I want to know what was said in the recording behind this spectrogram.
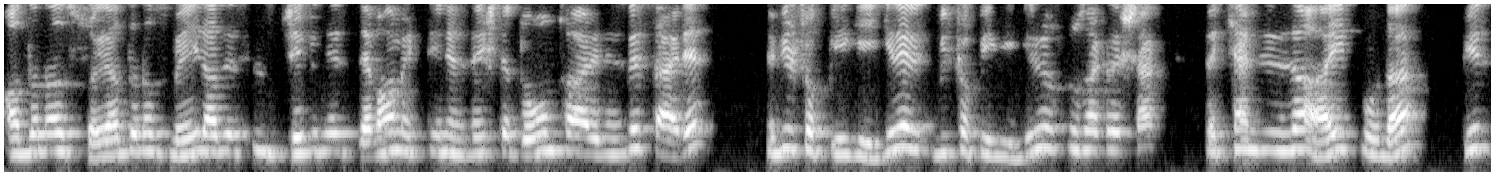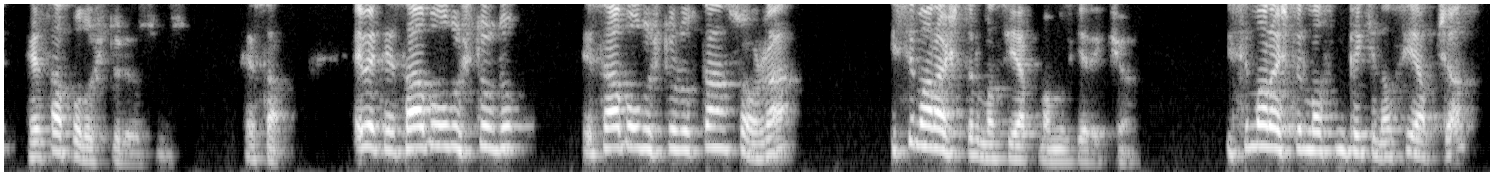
Adınız, soyadınız, mail adresiniz, cebiniz, devam ettiğinizde işte doğum tarihiniz vesaire ve birçok bilgiyi girer, birçok bilgiyi giriyorsunuz arkadaşlar ve kendinize ait burada bir hesap oluşturuyorsunuz. Hesap. Evet hesabı oluşturduk. Hesabı oluşturduktan sonra isim araştırması yapmamız gerekiyor. İsim araştırmasını peki nasıl yapacağız?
